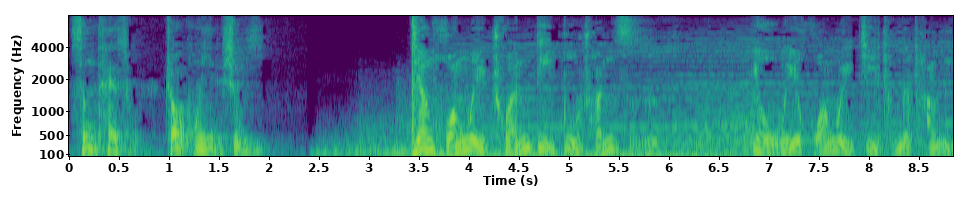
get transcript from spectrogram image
宋太祖赵匡胤的授意，将皇位传弟不传子，有违皇位继承的常理。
